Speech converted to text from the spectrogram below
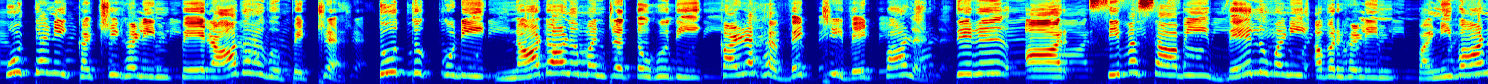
கூட்டணி கட்சிகளின் பேராதரவு பெற்ற தூத்துக்குடி நாடாளுமன்ற தொகுதி கழக வெற்றி வேட்பாளர் திரு ஆர் சிவசாமி வேலுமணி அவர்களின் பணிவான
